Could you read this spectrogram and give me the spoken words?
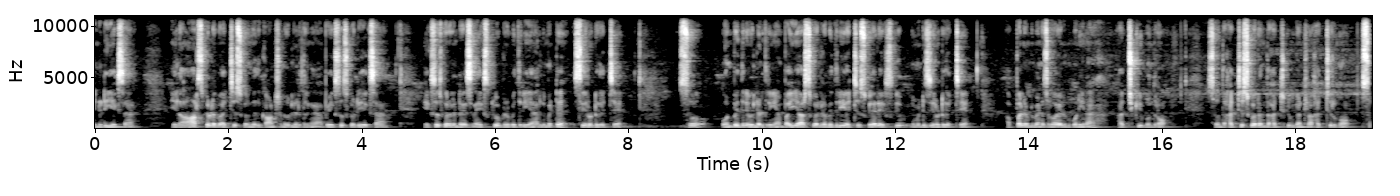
பின்னாடி டிஎக்ஸா இல்லை ஆர் ஸ்கொயர் போய் ஹச் ஸ்கொயருங்கிறது கான்ஸ்டன்ட் வெளில எடுத்துருங்க. அப்போ எக்ஸ் ஸ்கொயர் டிஎக்ஸா x square integration x cube by த்ரீயா limit zero to h so one by three வெளில எடுத்துருங்க. Pi r square by three h square x cube limit zero to h upper limit minus lower limit போட்டிங்கன்னா ஹச் கியூப் வந்துடும் ஸோ இந்த ஹச் ஸ்கொயர் இந்த ஹச் கியூப் கண்டிப்பாக ஹச் இருக்கும். So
